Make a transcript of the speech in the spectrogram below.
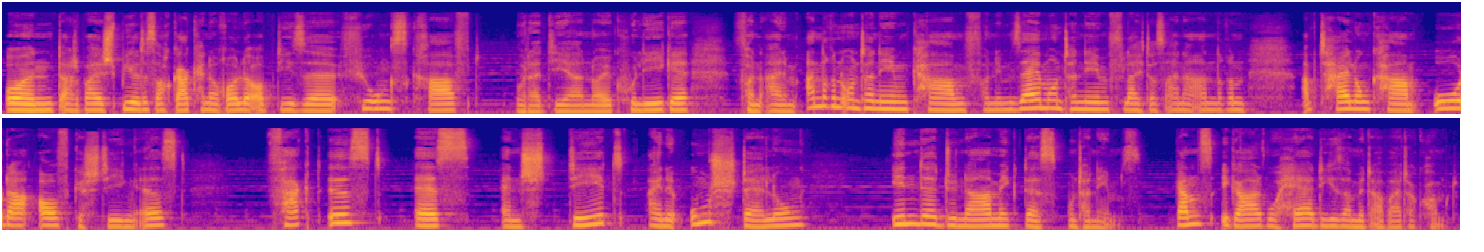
Und dabei spielt es auch gar keine Rolle, ob diese Führungskraft oder der neue Kollege von einem anderen Unternehmen kam, von demselben Unternehmen, vielleicht aus einer anderen Abteilung kam oder aufgestiegen ist. Fakt ist, es entsteht eine Umstellung in der Dynamik des Unternehmens. Ganz egal, woher dieser Mitarbeiter kommt.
